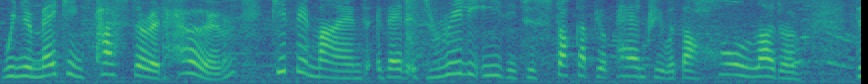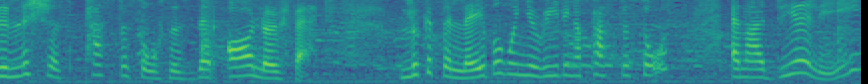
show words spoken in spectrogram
When you're making pasta at home, keep in mind that it's really easy to stock up your pantry with a whole lot of delicious pasta sauces that are low fat. Look at the label when you're reading a pasta sauce and ideally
